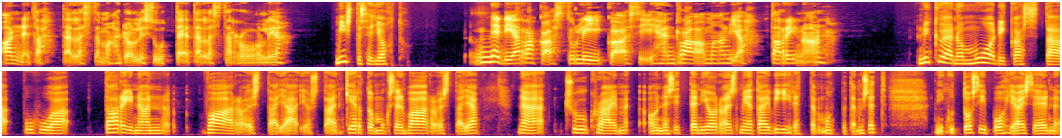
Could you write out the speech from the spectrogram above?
anneta tällaista mahdollisuutta ja tällaista roolia. Mistä se johtuu? Media rakastui liikaa siihen draamaan ja tarinaan. Nykyään on muodikasta puhua tarinan vaaroista ja jostain kertomuksen vaaroista. Ja nämä true crime on ne sitten journalismia tai viihdettä, mutta tämmöiset niin kuin tosipohjaiseen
